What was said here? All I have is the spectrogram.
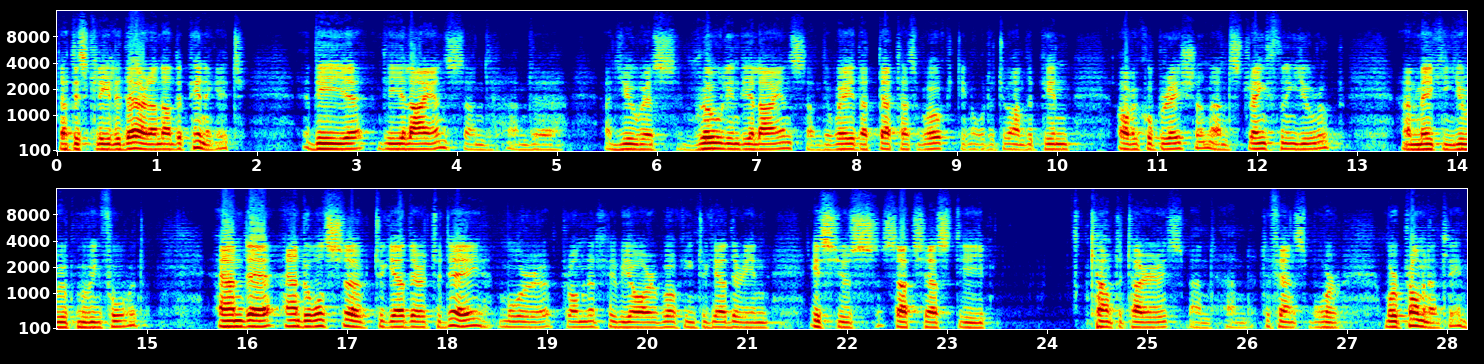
that is clearly there and underpinning it. The, uh, the alliance and, and, uh, and U.S. role in the alliance and the way that that has worked in order to underpin our cooperation and strengthening Europe and making Europe moving forward. And, uh, and also together today, more prominently, we are working together in issues such as the counterterrorism and, defense more, more prominently.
